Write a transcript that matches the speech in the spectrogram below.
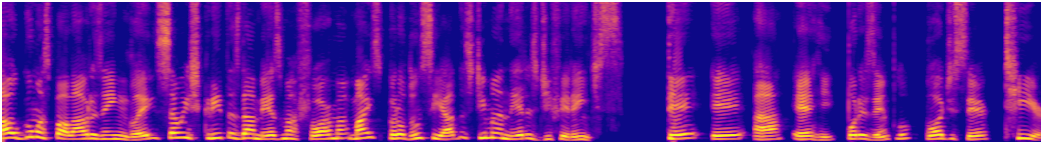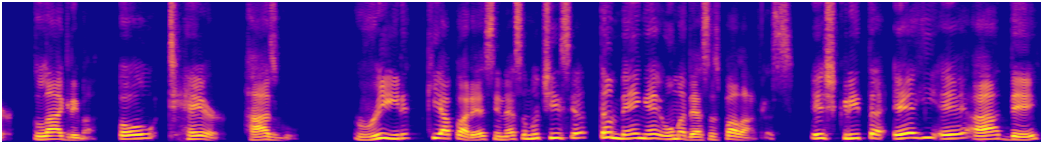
Algumas palavras em inglês são escritas da mesma forma, mas pronunciadas de maneiras diferentes. T-E-A-R, por exemplo, pode ser tear, lágrima, ou tear, rasgo. Read, que aparece nessa notícia, também é uma dessas palavras. Escrita R-E-A-D,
